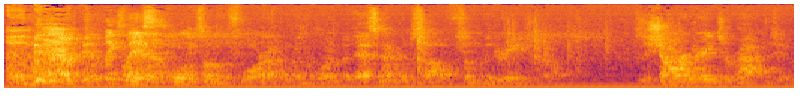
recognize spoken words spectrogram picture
replace Plan this? on pulling some of the floor out, number one, but that's not gonna solve some of the drainage problems. The shower drains are rotten too.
